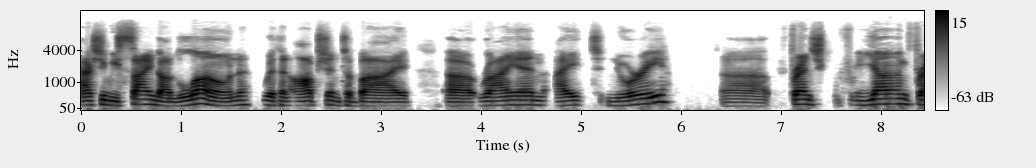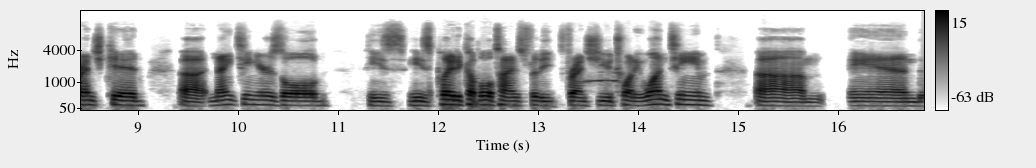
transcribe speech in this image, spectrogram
actually we signed on loan with an option to buy uh, ryan ait nuri uh, french young french kid uh, 19 years old. He's he's played a couple of times for the french u21 team. Um, and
